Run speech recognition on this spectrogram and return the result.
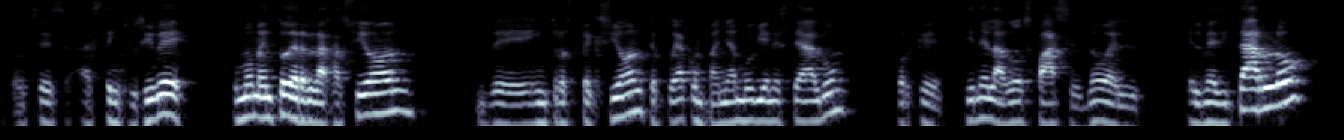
Entonces, hasta inclusive un momento de relajación, de introspección, te puede acompañar muy bien este álbum porque tiene las dos fases, ¿no? El, el meditarlo,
